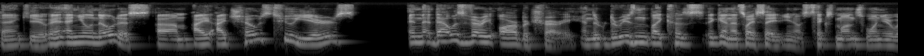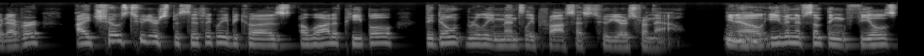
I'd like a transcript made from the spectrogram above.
Thank you, and, and you'll notice um, I, I chose two years, and that, that was very arbitrary. And the, the reason, like, because again, that's why I say you know six months, one year, whatever. I chose two years specifically because a lot of people they don't really mentally process two years from now. You mm-hmm. know, even if something feels,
